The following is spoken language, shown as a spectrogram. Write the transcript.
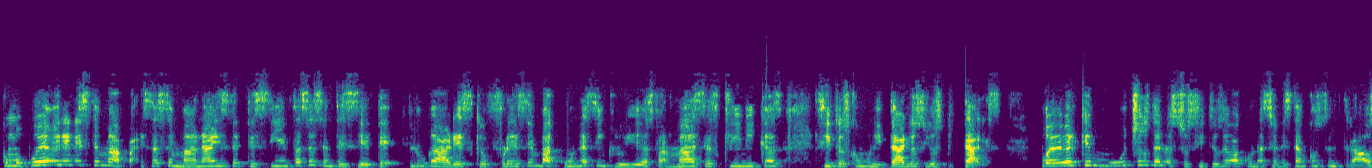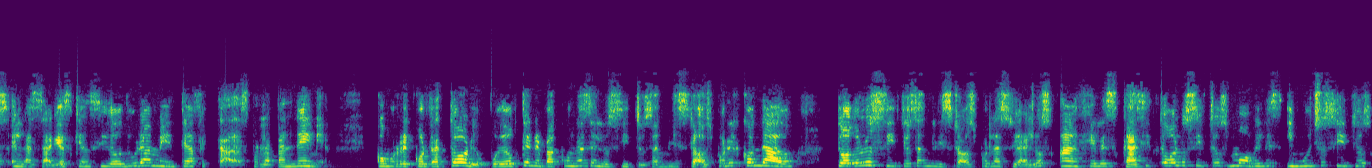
Como puede ver en este mapa, esta semana hay 767 lugares que ofrecen vacunas, incluidas farmacias, clínicas, sitios comunitarios y hospitales. Puede ver que muchos de nuestros sitios de vacunación están concentrados en las áreas que han sido duramente afectadas por la pandemia. Como recordatorio, puede obtener vacunas en los sitios administrados por el condado, todos los sitios administrados por la ciudad de Los Ángeles, casi todos los sitios móviles y muchos sitios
